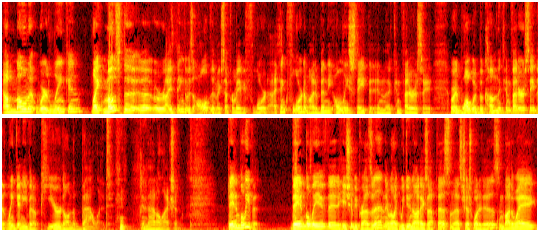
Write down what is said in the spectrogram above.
A moment where Lincoln, like most the, uh, or I think it was all of them except for maybe Florida. I think Florida might have been the only state that in the Confederacy, or what would become the Confederacy, that Lincoln even appeared on the ballot in that election. They didn't believe it they didn't believe that he should be president, and they were like, "We do not accept this," and that's just what it is. And by the way,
